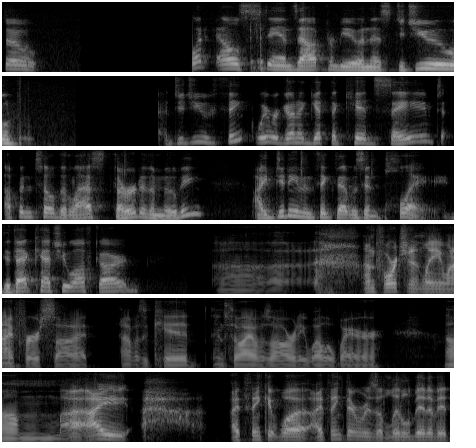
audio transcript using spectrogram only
So, what else stands out from you in this? Did you did you think we were going to get the kid saved up until the last third of the movie? I didn't even think that was in play. Did that catch you off guard? Uh, unfortunately, when I first saw it, I was a kid, and so I was already well aware. Um, I, I, I think it was. I think there was a little bit of it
